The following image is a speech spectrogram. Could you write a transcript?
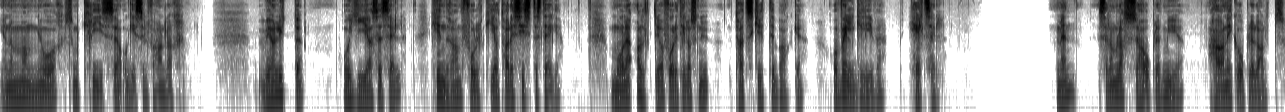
gjennom mange år som krise- og gisselforhandler. Ved å lytte og gi av seg selv hindrer han folk i å ta det siste steget. Målet er alltid å få det til å snu, ta et skritt tilbake og velge livet helt selv. Men selv om Lasse har opplevd mye, har han ikke opplevd alt,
